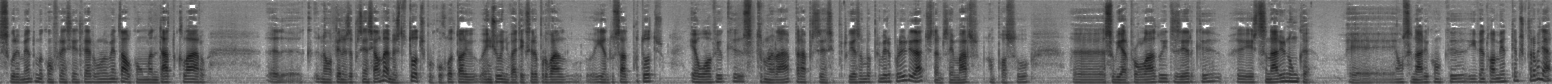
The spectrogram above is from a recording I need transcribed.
seguramente uma conferência intergovernamental com um mandato claro eh, não apenas da presidência alemã, mas de todos, porque o relatório em junho vai ter que ser aprovado e endossado por todos, é óbvio que se tornará para a presidência portuguesa uma primeira prioridade. Estamos em março, não posso uh, assobiar para o lado e dizer que este cenário nunca. É, é um cenário com que eventualmente temos que trabalhar.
